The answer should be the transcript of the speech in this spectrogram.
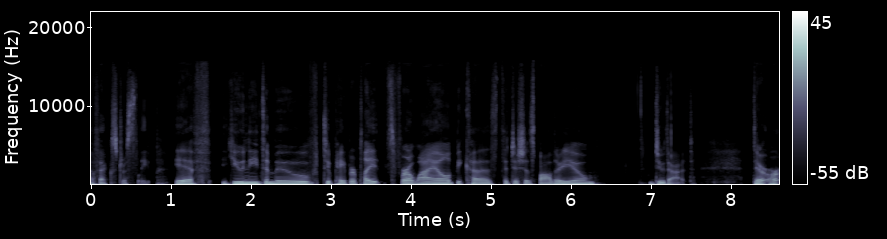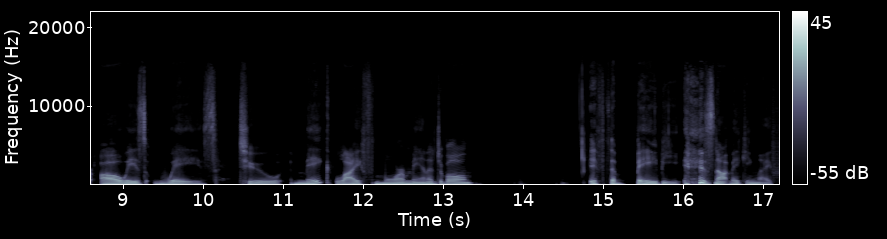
of extra sleep. If you need to move to paper plates for a while because the dishes bother you, do that. There are always ways to make life more manageable if the baby is not making life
